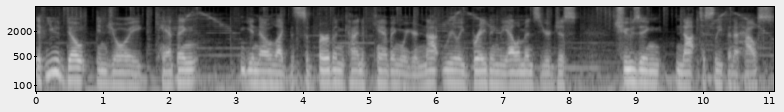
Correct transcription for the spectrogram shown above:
If you don't enjoy camping, you know, like the suburban kind of camping where you're not really braving the elements, you're just choosing not to sleep in a house,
